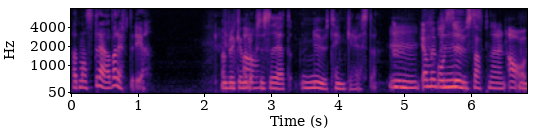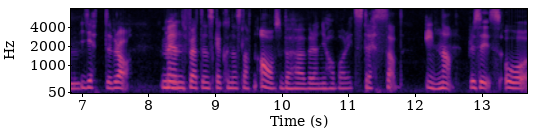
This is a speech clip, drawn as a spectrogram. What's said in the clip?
att man strävar efter det. Man brukar väl Ja. också säga att nu tänker hästen. Mm. Ja men Och precis. nu slappnar den av. Mm. Jättebra. Men Mm. för att den ska kunna slappna av så behöver den ju ha varit stressad innan. Precis, och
